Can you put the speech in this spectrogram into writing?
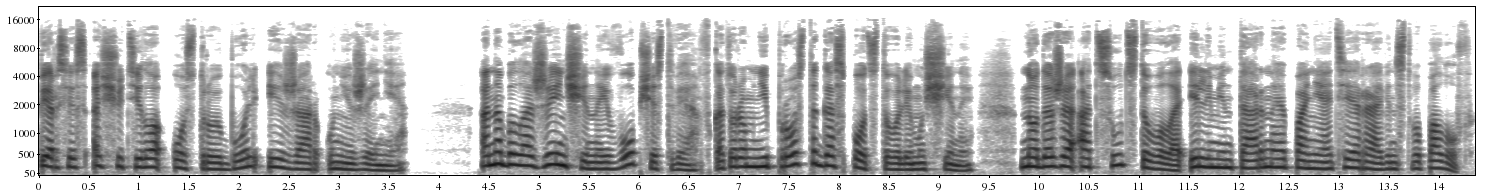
Персис ощутила острую боль и жар унижения. Она была женщиной в обществе, в котором не просто господствовали мужчины, но даже отсутствовало элементарное понятие равенства полов.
